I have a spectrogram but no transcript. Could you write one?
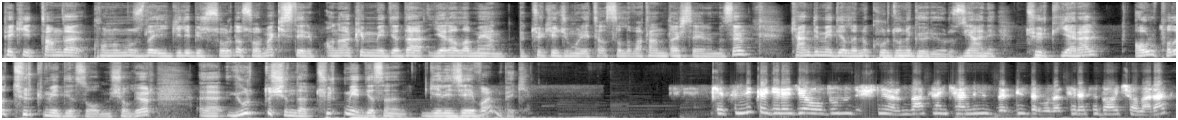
Peki tam da konumuzla ilgili bir soru da sormak isterim. Ana akım medyada yer alamayan Türkiye Cumhuriyeti asıllı vatandaşlarımızın kendi medyalarını kurduğunu görüyoruz. Yani Türk yerel Avrupalı Türk medyası olmuş oluyor. E, yurt dışında Türk medyasının geleceği var mı peki? Kesinlikle geleceği olduğunu düşünüyorum. Zaten kendimiz de biz de burada TRT Deutsch olarak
